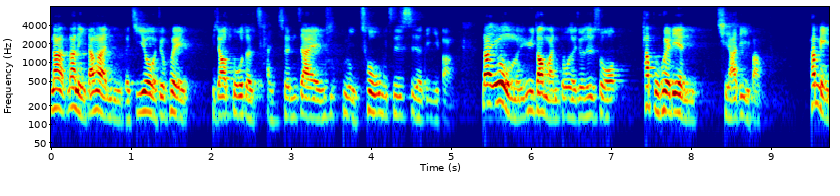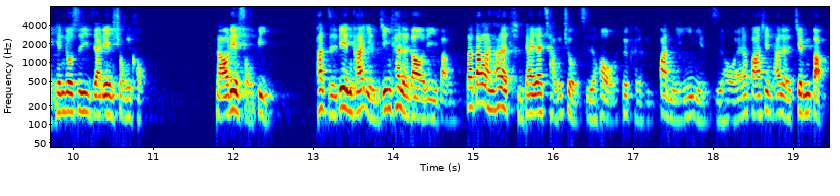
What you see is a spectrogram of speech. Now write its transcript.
那那你当然你的肌肉就会比较多的产生在你错误姿势的地方。那因为我们遇到蛮多的，就是说他不会练其他地方，他每天都是一直在练胸口，然后练手臂，他只练他眼睛看得到的地方。那当然他的体态在长久之后，就可能半年一年之后，他发现他的肩膀。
